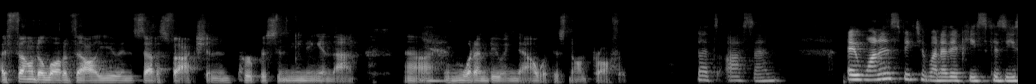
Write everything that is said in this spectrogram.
I found a lot of value and satisfaction and purpose and meaning in that, uh, yeah. in what I'm doing now with this nonprofit. That's awesome. I want to speak to one other piece because you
